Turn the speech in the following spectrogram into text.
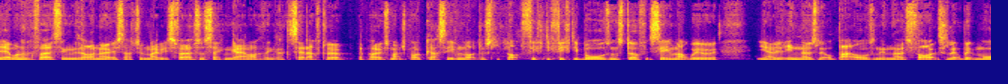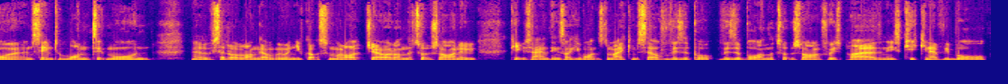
Yeah, one of the first things I noticed after maybe his first or second game, I think I said after a, a post match podcast, even like just like 50 50 balls and stuff, it seemed like we were, you know, in those little battles and in those fights a little bit more and seemed to want it more. And, you know, we've said all along, haven't we, when you've got someone like Gerrard on the touchline who keeps saying things like he wants to make himself visible visible on the touchline for his players and he's kicking every ball,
